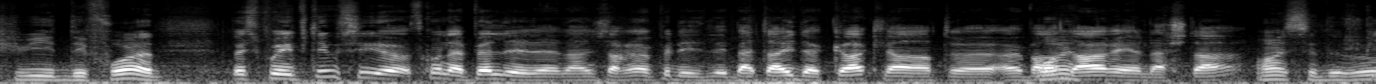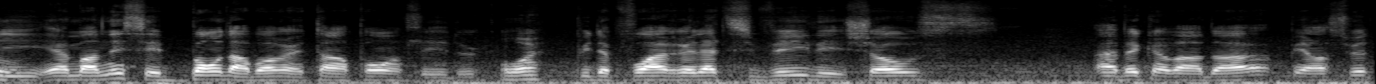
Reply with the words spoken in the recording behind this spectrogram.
Puis des fois, Ben, c'est pour éviter aussi euh, ce qu'on appelle les- dans le jargon un peu les, les batailles de coq là, entre euh, un vendeur et un acheteur. ouais, c'est déjà. Puis à un moment donné, c'est bon d'avoir un tampon entre les deux. Ouais, Puis de pouvoir relativer les choses avec un vendeur, puis ensuite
